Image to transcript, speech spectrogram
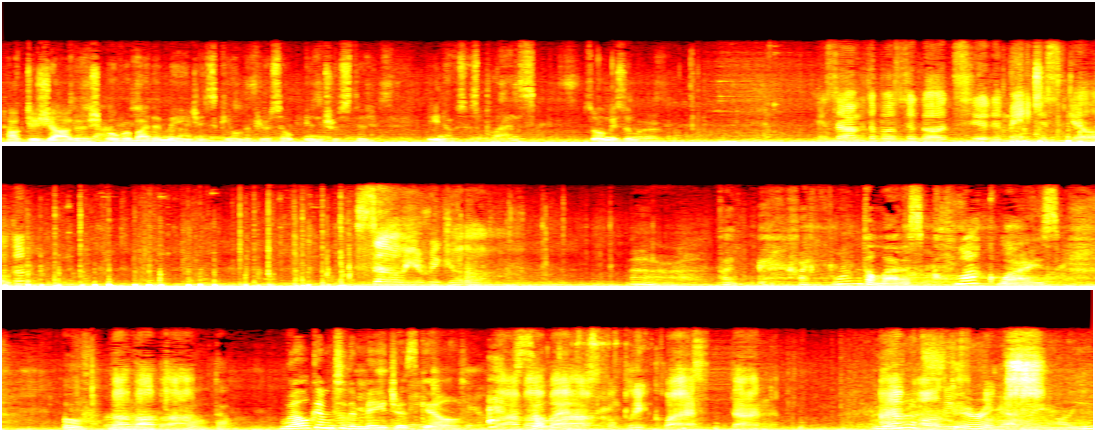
Talk to Jagosh over by the Mages Guild if you're so interested. He knows his plans. Sold me some... Okay, so I'm supposed to go to the Mages Guild. So here we go. Ah, But if I form the lattice clockwise... Oh, Blah, no, blah, blah. That... Welcome to the Mages Guild. Blah blah blah. Complete quest done. I You're have not all these staring books. at me, are you?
